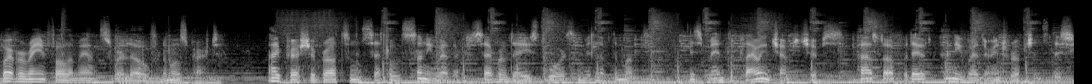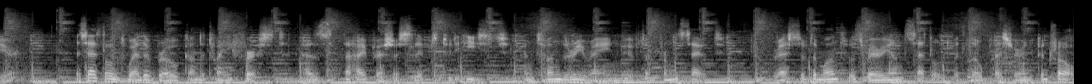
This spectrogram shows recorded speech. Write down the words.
However, rainfall amounts were low for the most part. High pressure brought some settled sunny weather for several days towards the middle of the month. This meant the ploughing championships passed off without any weather interruptions this year. The settled weather broke on the 21st as the high pressure slipped to the east and thundery rain moved up from the south. The rest of the month was very unsettled with low pressure in control.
